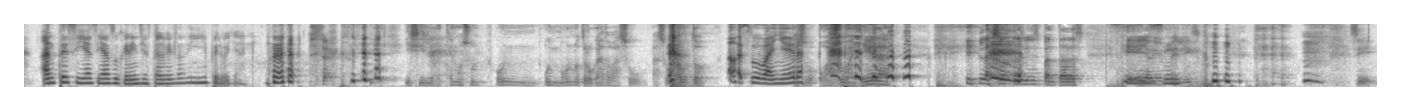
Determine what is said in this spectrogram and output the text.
Antes sí hacía sugerencias tal vez así, pero ya no. Y si le metemos un, un, un mono drogado a su, a su auto, A su a bañera. su- o a su bañera, y las otras bien espantadas, Sí, y ella bien sí. feliz. sí,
